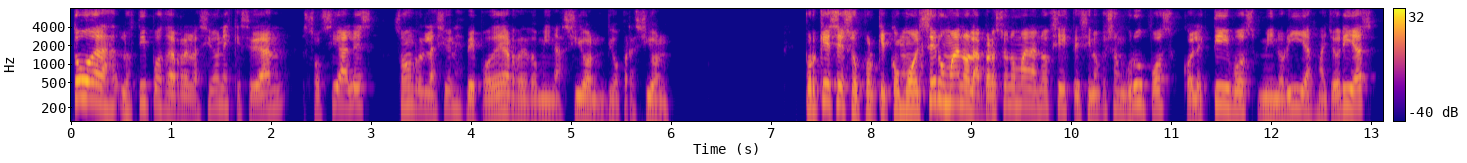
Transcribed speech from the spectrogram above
Todos los tipos de relaciones que se dan sociales son relaciones de poder, de dominación, de opresión. ¿Por qué es eso? Porque como el ser humano, la persona humana no existe, sino que son grupos, colectivos, minorías, mayorías,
